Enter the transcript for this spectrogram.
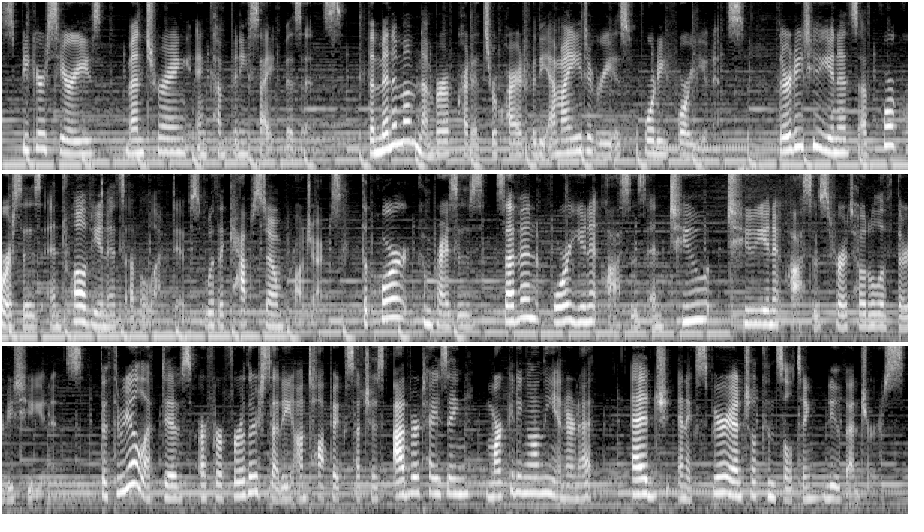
speaker series, mentoring, and company site visits. The minimum number of credits required for the MIE degree is 44 units. 32 units of core courses, and 12 units of electives, with a capstone project. The core comprises seven four unit classes and two two unit classes for a total of 32 units. The three electives are for further study on topics such as advertising, marketing on the internet, edge, and experiential consulting new ventures.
